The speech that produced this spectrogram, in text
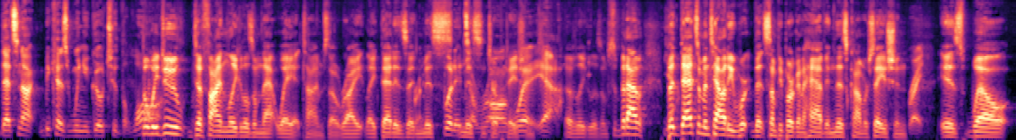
That's not because when you go to the law, but we do define legalism that way at times, though, right? Like that is a mis- it's a misinterpretation way, yeah. of legalism. So, but I, but that's a mentality that some people are going to have in this conversation. Right. Is well,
